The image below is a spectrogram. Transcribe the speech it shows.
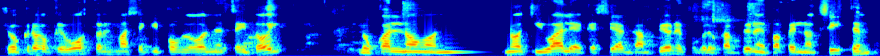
yo creo que Boston es más equipo que Golden State hoy, lo cual no, no equivale a que sean campeones, porque los campeones de papel no existen.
